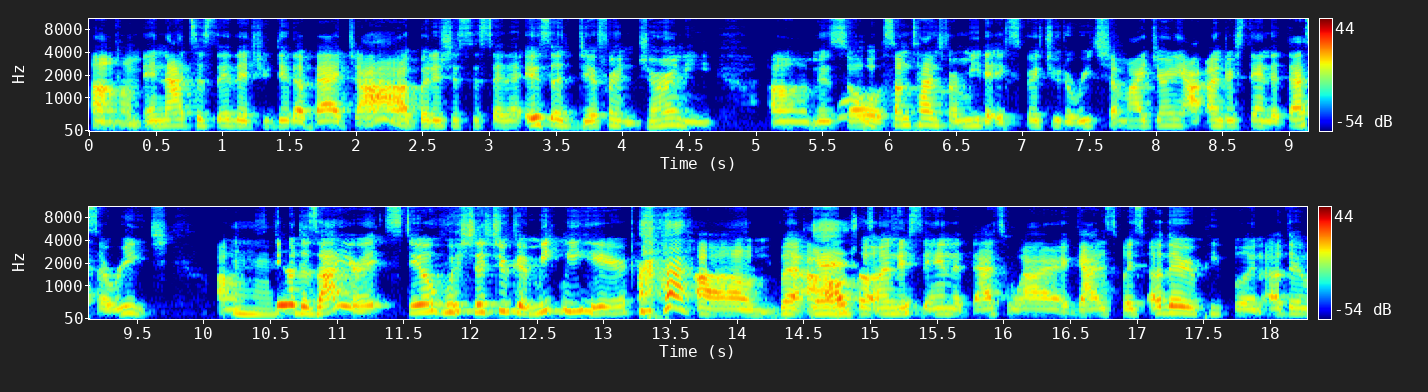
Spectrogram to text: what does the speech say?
um, and not to say that you did a bad job, but it's just to say that it's a different journey, um, and so sometimes for me to expect you to reach my journey, I understand that that's a reach. Um, Mhm. still desire it, still wish that you could meet me here, um, but I also understand that that's why God has placed other people in other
